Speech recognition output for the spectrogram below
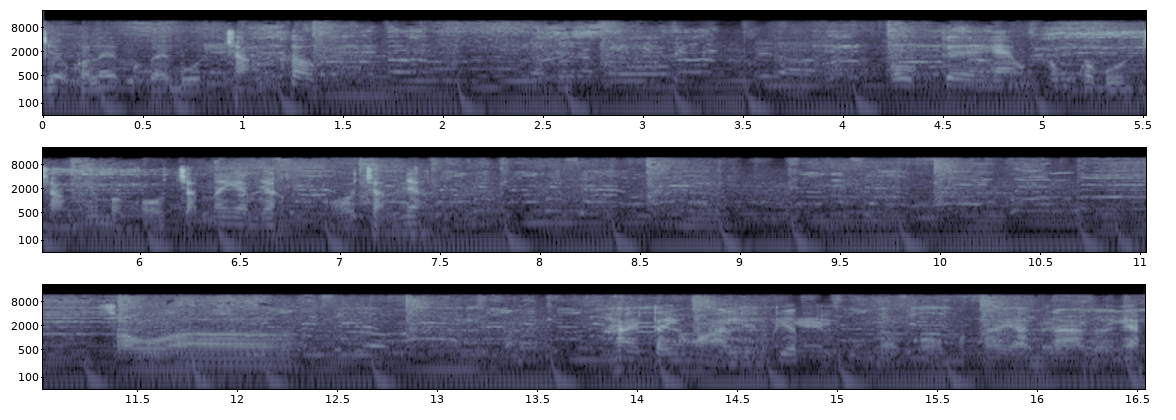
Liệu có lên một cái bốn trắng không? Ok anh em không có bốn trắng nhưng mà có chặn anh em nhá. Có chặn nhá. Sau uh, hai tay hòa liên tiếp thì cũng đã có một tay ăn ra rồi anh em.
